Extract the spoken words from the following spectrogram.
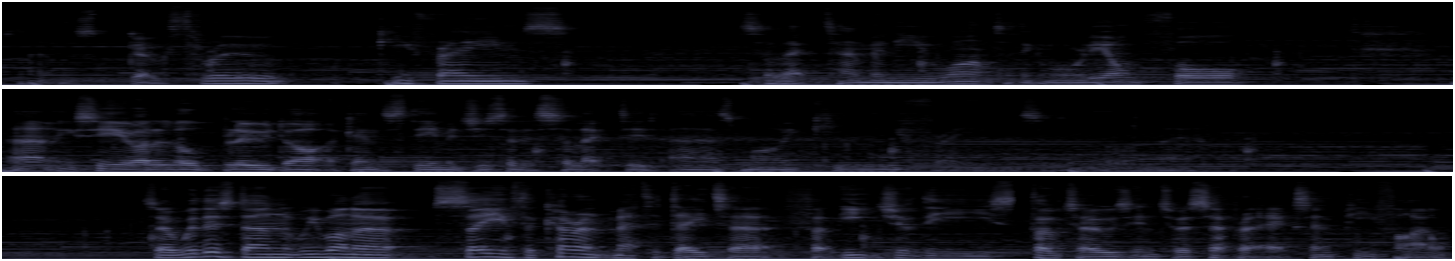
So let's go through keyframes, select how many you want. I think I'm already on four. Um, you see you've got a little blue dot against the images that it's selected as my keyframes. So with this done, we want to save the current metadata for each of these photos into a separate XMP file.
